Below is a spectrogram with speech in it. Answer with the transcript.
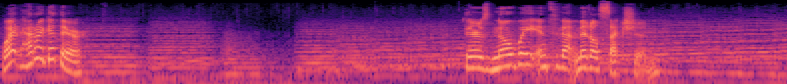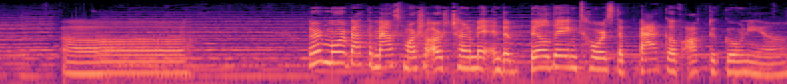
What? How do I get there? There's no way into that middle section. Uh... Learn more about the Masked Martial Arts Tournament in the building towards the back of Octagonia.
